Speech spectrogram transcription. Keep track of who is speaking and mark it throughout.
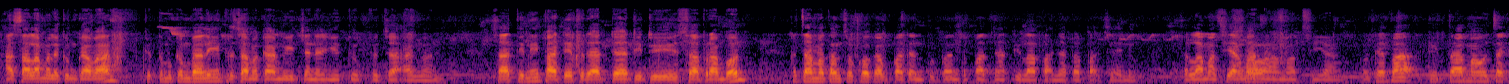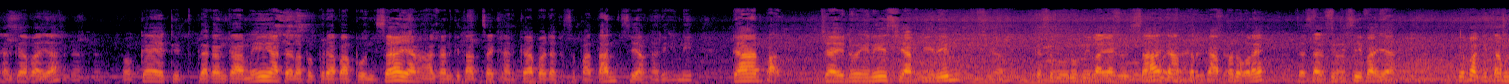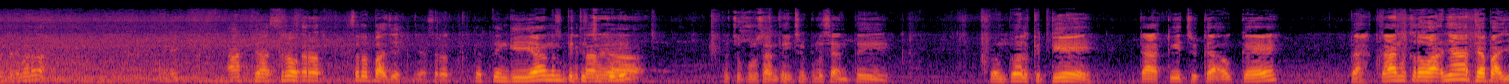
Speaker 1: Assalamualaikum kawan, ketemu kembali bersama kami channel YouTube Becak Angon. Saat ini Pak De berada di Desa Prambon, Kecamatan Soko, Kabupaten Tuban, tepatnya di lapaknya Bapak Zainu. Selamat siang Pak.
Speaker 2: Selamat siang.
Speaker 1: Oke Pak, kita mau cek harga Pak ya. Oke, di belakang kami adalah beberapa bonsai yang akan kita cek harga pada kesempatan siang hari ini. Dan Pak Zainu ini siap kirim ke seluruh wilayah desa yang tercover oleh jasa ekspedisi Pak ya. Oke Pak, kita mulai dari mana Pak? Ini ada serut. Serut, serut Pak J.
Speaker 2: Ya, serut.
Speaker 1: Ketinggian
Speaker 2: Sekitar
Speaker 1: 70
Speaker 2: ya 70 cm.
Speaker 1: 70 cm. Bonggol gede, kaki juga oke. Bahkan kerowaknya ada Pak J.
